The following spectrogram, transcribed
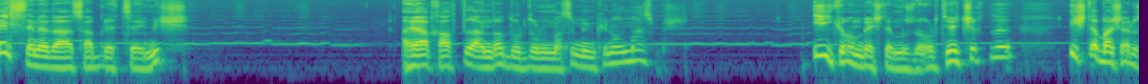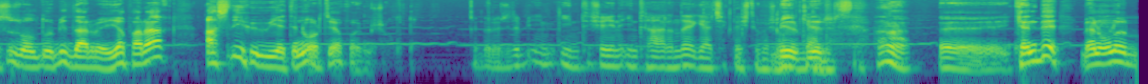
beş sene daha sabretseymiş ayağa kalktığı anda durdurulması mümkün olmazmış. İyi ki 15 Temmuz'da ortaya çıktı. İşte başarısız olduğu bir darbeyi yaparak asli hüviyetini ortaya koymuş oldu. Böylece de bir inti, şeyini intiharında gerçekleştirmiş bir, oldu bir, Ha, e, kendi ben onu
